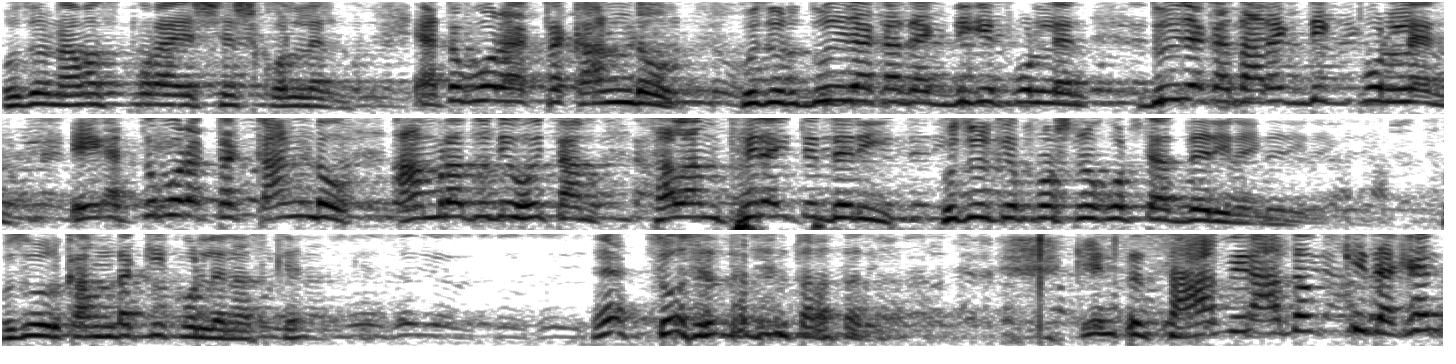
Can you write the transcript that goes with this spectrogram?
হুজুর নামাজ পড়ায় শেষ করলেন। এত বড় একটা কাণ্ড। হুজুর দুই রাকাত একদিকে পড়লেন, দুই রাকাত আরেক দিক পড়লেন। এই এত বড় একটা কাণ্ড। আমরা যদি হইতাম, সালাম ফিরাইতে দেরি। হুজুরকে প্রশ্ন করতে আর দেরি নেই। হুজুর, কামটা কি করলেন আজকে? হ্যাঁ সোসে যাবেন তাড়াতাড়ি। কিন্তু সাহাবির আদব কি দেখেন?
